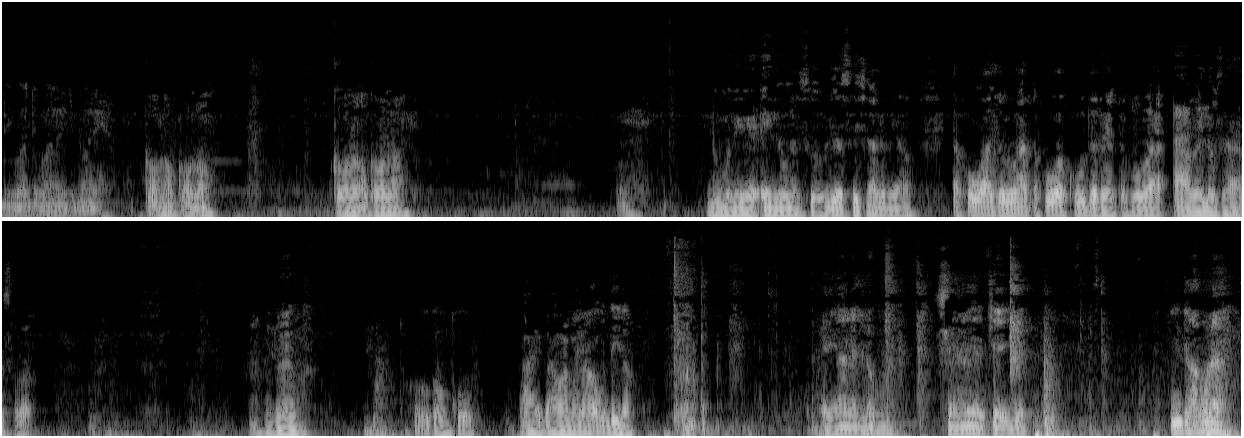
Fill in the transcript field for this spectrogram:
ဒီမှာဒီမှာဒီမှာလေကောင်းလုံးကောင်းလုံးကောင်းလုံးကောင်းလုံးလူမနေအိမ်လုံးနဲ့ဆိုပြီးတော့ဆိတ်ချလို့မရအောင်တခိုးကသူတို့ကတခိုးကခိုးတဲ့တခိုးကအားပဲလောက်စားဆိုတော့ဘယ်လိုဟိုကောင်ကိုပါရီပါဝမနာမသိတော့အိမ်ကလည်းလုံနေဆင်းလည်းကြည့်ရင်းဒါကောလား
